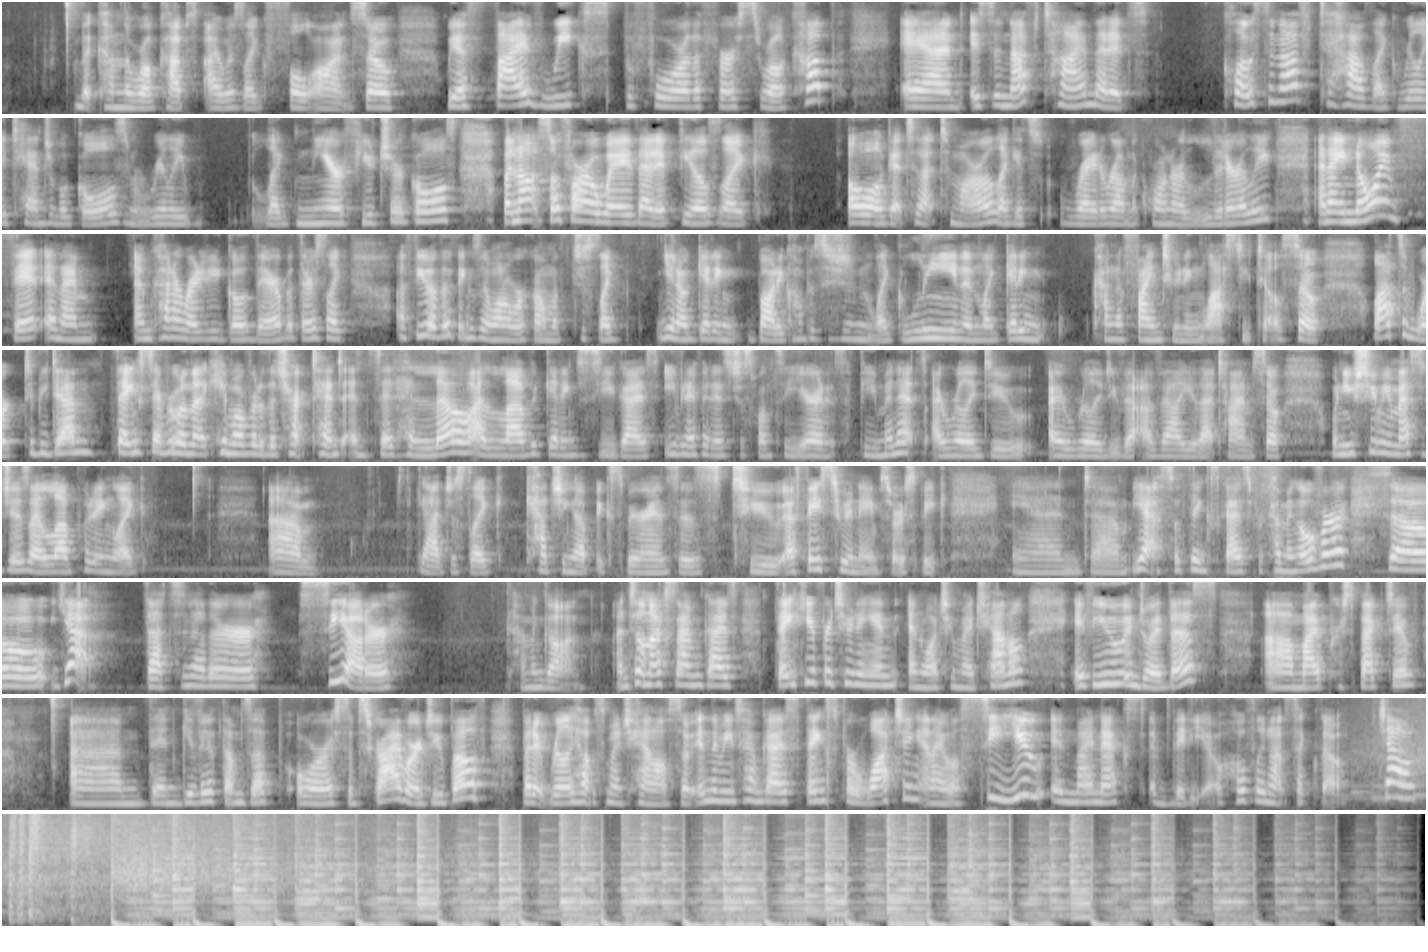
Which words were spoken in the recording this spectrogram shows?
but come the World Cups, I was like full on. So we have five weeks before the first World Cup, and it's enough time that it's close enough to have like really tangible goals and really like near future goals, but not so far away that it feels like, oh, I'll get to that tomorrow. Like it's right around the corner, literally. And I know I'm fit and I'm I'm kind of ready to go there, but there's like a few other things I want to work on with just like, you know, getting body composition like lean and like getting kind of fine tuning last details. So lots of work to be done. Thanks to everyone that came over to the truck tent and said hello. I love getting to see you guys, even if it is just once a year and it's a few minutes. I really do, I really do value that time. So when you shoot me messages, I love putting like, um, yeah, just like catching up experiences to a face to a name, so to speak. And um, yeah, so thanks guys for coming over. So yeah, that's another sea otter come and gone. Until next time, guys, thank you for tuning in and watching my channel. If you enjoyed this, uh, my perspective, um, then give it a thumbs up or subscribe or do both, but it really helps my channel. So in the meantime, guys, thanks for watching and I will see you in my next video. Hopefully not sick though. Ciao!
